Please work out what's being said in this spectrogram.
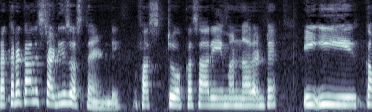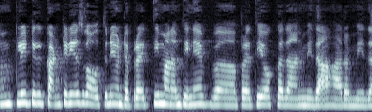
రకరకాల స్టడీస్ వస్తాయండి. ఫస్ట్ ఒక్కసారి ఏమన్నారంటే ఈ ఈ కంప్లీట్గా కంటిన్యూస్గా అవుతూనే ఉంటాయి. ప్రతి మనం తినే ప్రతి ఒక్క దాని మీద ఆహారం మీద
